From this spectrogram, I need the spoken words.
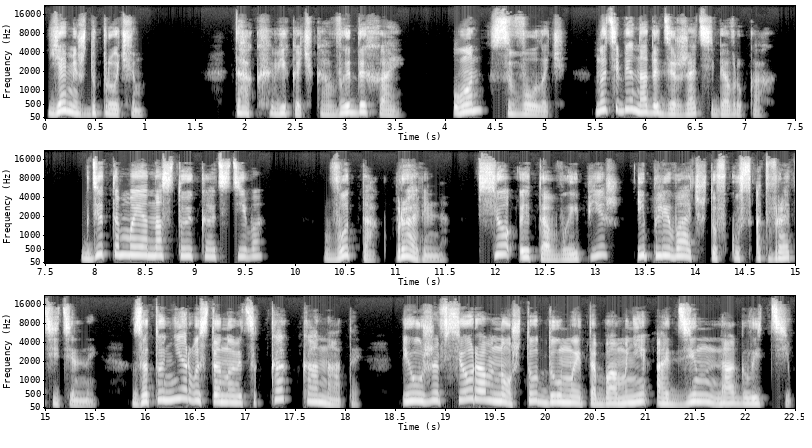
Я, между прочим. Так, Викочка, выдыхай. Он сволочь, но тебе надо держать себя в руках. Где там моя настойка от Стива? Вот так, правильно. Все это выпьешь и плевать, что вкус отвратительный. Зато нервы становятся как канаты. И уже все равно, что думает обо мне один наглый тип.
